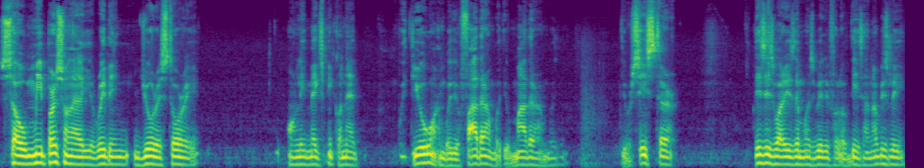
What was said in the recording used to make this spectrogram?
So, me personally, reading your story only makes me connect with you and with your father and with your mother and with your sister. This is what is the most beautiful of this. And obviously,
